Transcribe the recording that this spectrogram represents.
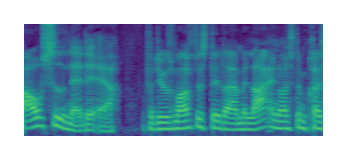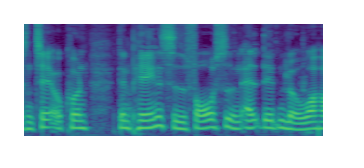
bagsiden af det er. For det er jo som oftest det, der er med lejen også. Den præsenterer jo kun den pæne side, forsiden, alt det, den lover,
